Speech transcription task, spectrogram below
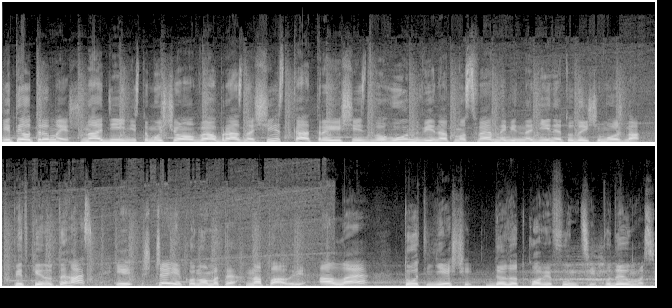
І ти отримаєш надійність, тому що V-образна шістка, 3,6 двигун, він атмосферний, він надійний, туди ще можна підкинути газ і ще й економити на паливі. Але тут є ще додаткові функції. Подивимось.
